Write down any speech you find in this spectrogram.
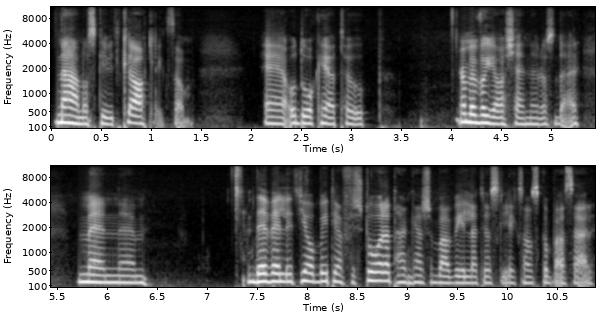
när han har skrivit klart. Liksom. Eh, och då kan jag ta upp ja, men vad jag känner och sådär. Men eh, det är väldigt jobbigt. Jag förstår att han kanske bara vill att jag liksom ska bara så här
